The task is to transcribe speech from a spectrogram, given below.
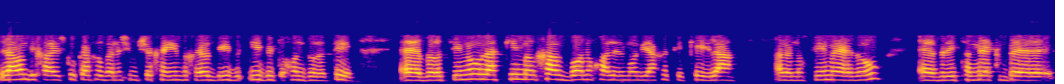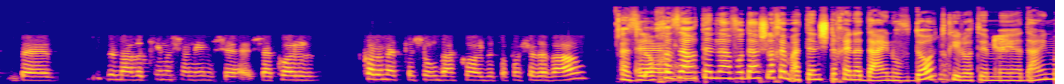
למה בכלל יש כל כך הרבה אנשים שחיים וחיות באי ביטחון תזונתי? ורצינו להקים מרחב בו נוכל ללמוד יחד כקהילה על הנושאים האלו. אה, ולהתעמק במאבקים השונים, ש, שהכל באמת קשור בהכל בסופו של דבר. אז לא אה, חזרתן לעבודה שלכם? אתן שתיכן עדיין עובדות? כאילו, אתן אה, עדיין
